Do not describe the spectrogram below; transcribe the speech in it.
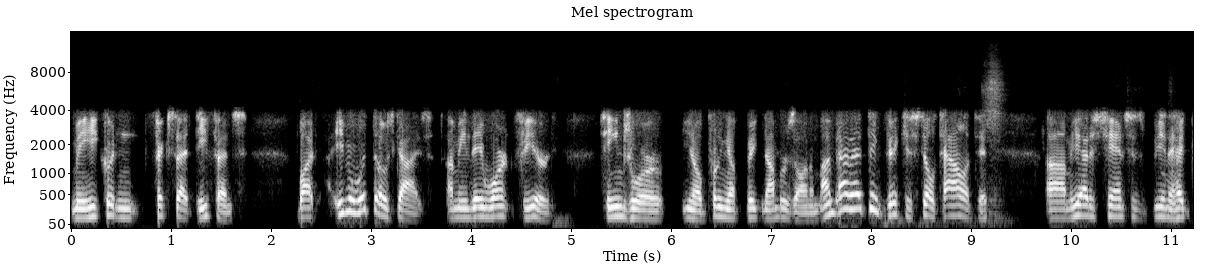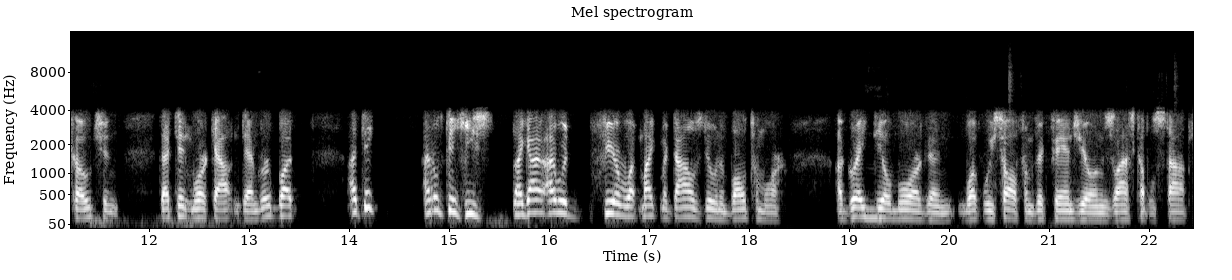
I mean, he couldn't fix that defense. But even with those guys, I mean, they weren't feared. Teams were, you know, putting up big numbers on him. I, mean, I think Vic is still talented. Um, he had his chances being a head coach, and that didn't work out in Denver. But I think I don't think he's like I, I would fear what Mike Macdonald's doing in Baltimore a great deal more than what we saw from Vic Fangio in his last couple stops.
